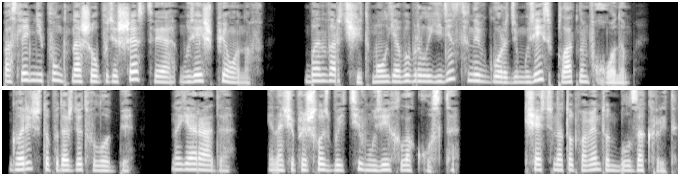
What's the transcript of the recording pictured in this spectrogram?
Последний пункт нашего путешествия — музей шпионов. Бен ворчит, мол, я выбрала единственный в городе музей с платным входом. Говорит, что подождет в лобби. Но я рада, иначе пришлось бы идти в музей Холокоста. К счастью, на тот момент он был закрыт.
